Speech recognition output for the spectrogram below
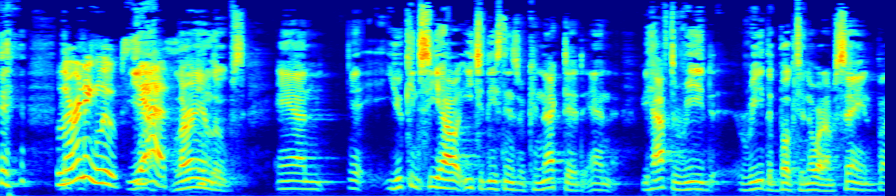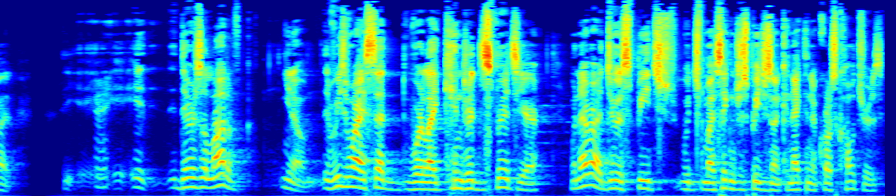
learning loops. Yeah, yes. Learning loops. And you can see how each of these things are connected and you have to read, read the book to know what I'm saying. But it, it, there's a lot of, you know, the reason why I said we're like kindred spirits here. Whenever I do a speech, which my signature speech is on connecting across cultures,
